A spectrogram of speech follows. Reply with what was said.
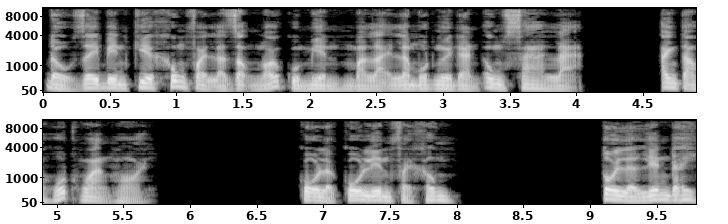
Đầu dây bên kia không phải là giọng nói của Miền mà lại là một người đàn ông xa lạ. Anh ta hốt hoảng hỏi. Cô là cô Liên phải không? Tôi là Liên đây.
